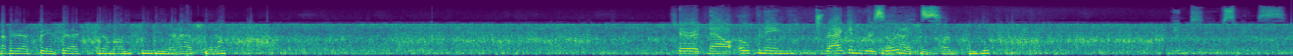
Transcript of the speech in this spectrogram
Copy that, SpaceX. I'm unseating the hatch now. Jared now opening Dragon Resilience into space.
